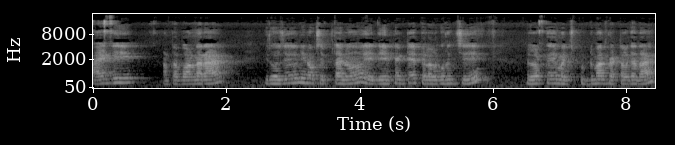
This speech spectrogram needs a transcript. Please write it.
హాయ్ అండి. అంతా బాగున్నారా? ఈరోజు నేను ఒకటి చెప్తాను. దేనికంటే పిల్లల గురించి. పిల్లలకి మంచి ఫుడ్ మనం పెట్టాలి కదా.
